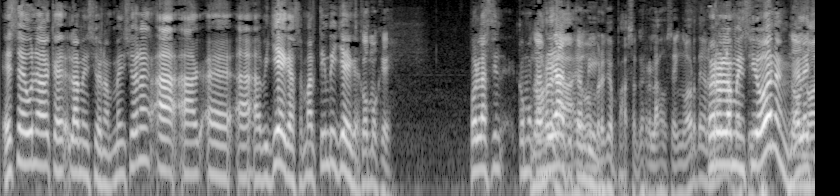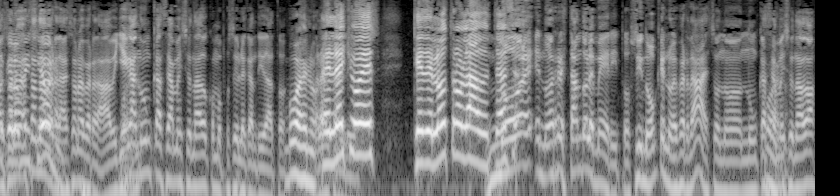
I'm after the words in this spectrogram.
Esa es una que la mencionan. Mencionan a, a, a- Villegas, a Martín Villegas. ¿Cómo que? Por la, como No candidato relaje, también. hombre, ¿qué pasa? Que relajos en orden. Pero lo mencionan, No, el no, hecho eso que lo no es mencionan. verdad, eso no es verdad. A Villegas nunca se ha mencionado como posible candidato. Bueno, el alcaldía. hecho es que del otro lado está no, es, no es restándole mérito, sino que no es verdad. Eso no nunca se ha mencionado.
